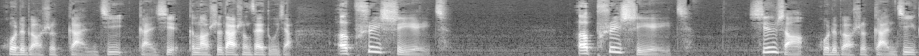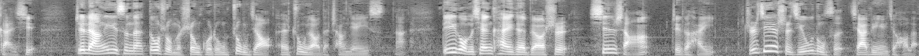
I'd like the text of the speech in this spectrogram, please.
或者表示感激、感谢。跟老师大声再读一下：appreciate, appreciate。欣赏或者表示感激、感谢，这两个意思呢，都是我们生活中重要呃重要的常见意思啊。第一个，我们先看一看表示欣赏这个含义，直接是及物动词加宾语就好了。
